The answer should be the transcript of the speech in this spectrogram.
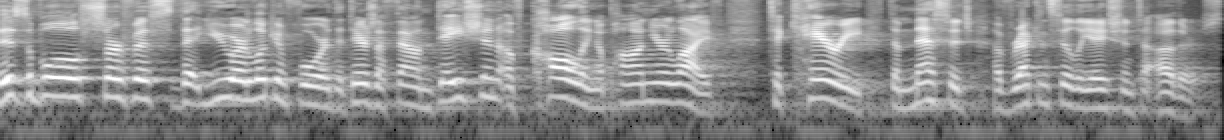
visible surface that you are looking for, that there's a foundation of calling upon your life to carry the message of reconciliation to others.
